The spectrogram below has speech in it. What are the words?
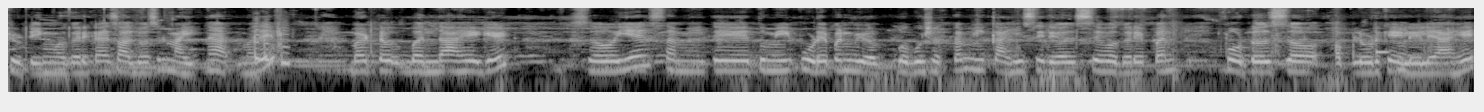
शूटिंग वगैरे काय चालू असेल माहीत नाही आतमध्ये. बट बंद आहे गेट सो येस आम्ही ते तुम्ही पुढे पण बघू शकता. मी काही सिरियल्सचे वगैरे पण फोटोज अपलोड केलेले आहेत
